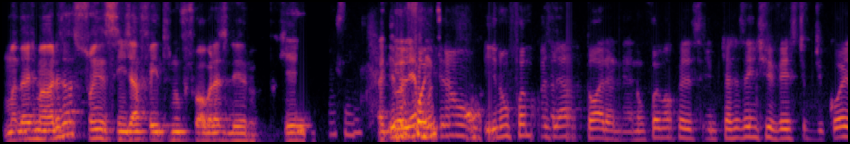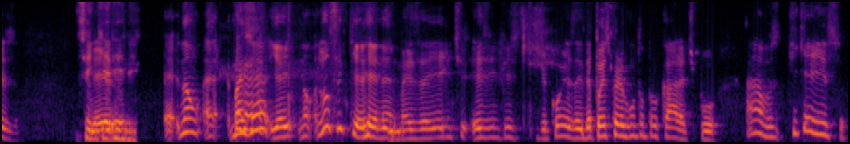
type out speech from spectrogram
uma das maiores ações assim já feitas no futebol brasileiro, porque e não, foi, é muito... não, e não foi uma coisa aleatória, né? Não foi uma coisa assim, porque às vezes a gente vê esse tipo de coisa sem querer. Né? É, não, é, mas é, e aí, não, não sem querer, né? Mas aí a gente, a gente vê esse tipo de coisa e depois perguntam pro cara, tipo, ah, o que, que é isso?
